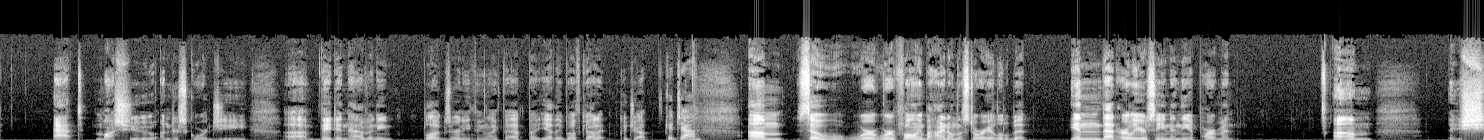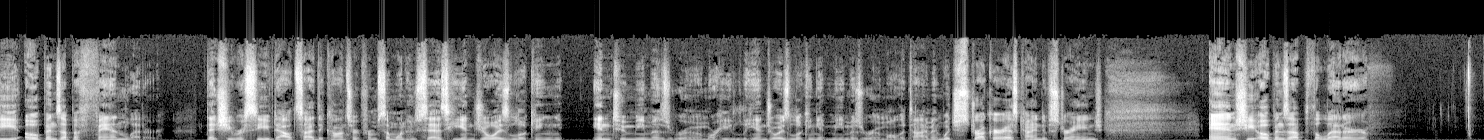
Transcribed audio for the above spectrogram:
at Mashu underscore G. Um, they didn't have any plugs or anything like that, but yeah, they both got it. Good job. good job. Um, so we're we're falling behind on the story a little bit. In that earlier scene in the apartment, um, she opens up a fan letter that she received outside the concert from someone who says he enjoys looking into Mima's room or he he enjoys looking at Mima's room all the time, and which struck her as kind of strange. And she opens up the letter,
